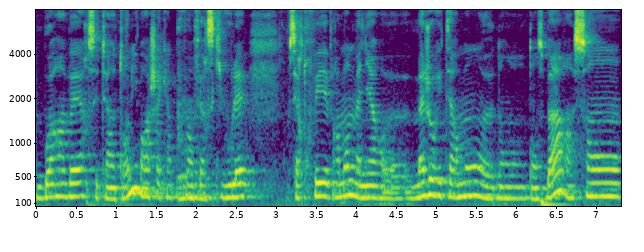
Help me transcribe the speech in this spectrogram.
boire un verre, c'était un temps libre, hein, chacun pouvait en faire ce qu'il voulait. On s'est retrouvé vraiment de manière euh, majoritairement euh, dans, ce bar, sans,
